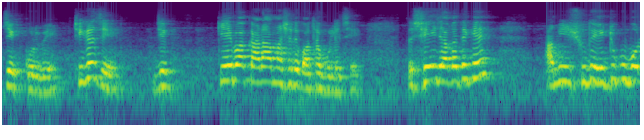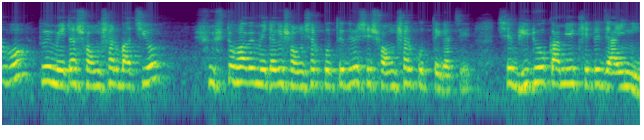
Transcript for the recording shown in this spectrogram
চেক করবে, ঠিক আছে? যে কে বা কারা আমার সাথে কথা বলেছে। তো সেই জায়গা থেকে আমি শুধু এইটুকু বলব, তুমি মেয়েটার সংসার বাঁচিও সুষ্ঠুভাবে মেয়েটাকে সংসার করতে দিও সে সংসার করতে গেছে। সে ভিডিও কামিয়ে খেতে যায়নি।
